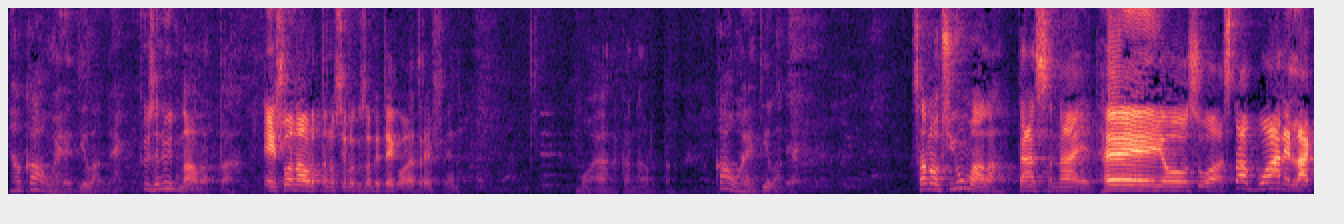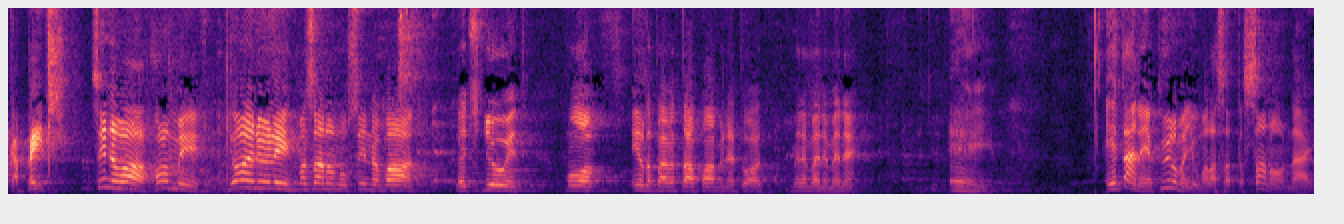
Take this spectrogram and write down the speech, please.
Ihan kauhea tilanne. Kyllä se nyt naurattaa. Ei sua naurattanut silloin, kun sä olit tekoilla treffeillä. Mua ei ainakaan naurattanut. Kauhea tilanne. Sanoks Jumala tässä näin, että hei Joosua, stop whining like a bitch. Sinne vaan, hommi, joen yli, mä sanonut sinne vaan, let's do it. Mulla on iltapäivän tapaaminen tuo, mene, mene, mene. Ei. Etäinen ja kylmä Jumala saattaisi sanoa näin.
